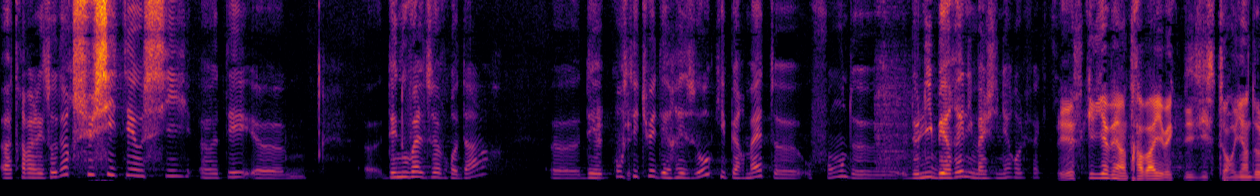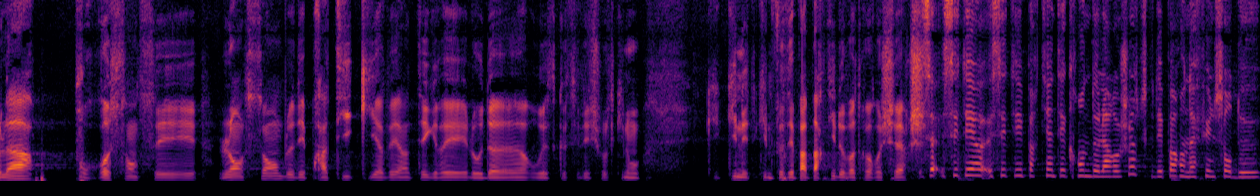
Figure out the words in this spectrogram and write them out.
à travers les odeurs, susciter aussi euh, des, des nouvelles œuvres d'art, constituer des réseaux qui permettent, au fond, de, de libérer l'imaginaire olfactif. Et est-ce qu'il y avait un travail avec des historiens de l'art pour recenser l'ensemble des pratiques qui avaient intégré l'odeur, ou est-ce que c'est des choses qui n'ont qui, ne faisait pas partie de votre recherche? C'était partie intégrante de la recherche, parce qu'au départ, on a fait une sorte de,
